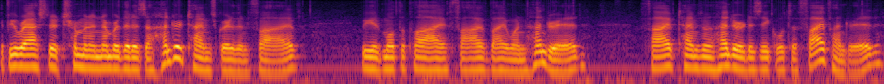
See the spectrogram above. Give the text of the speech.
If we were asked to determine a number that is 100 times greater than 5, we would multiply 5 by 100. 5 times 100 is equal to 500.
